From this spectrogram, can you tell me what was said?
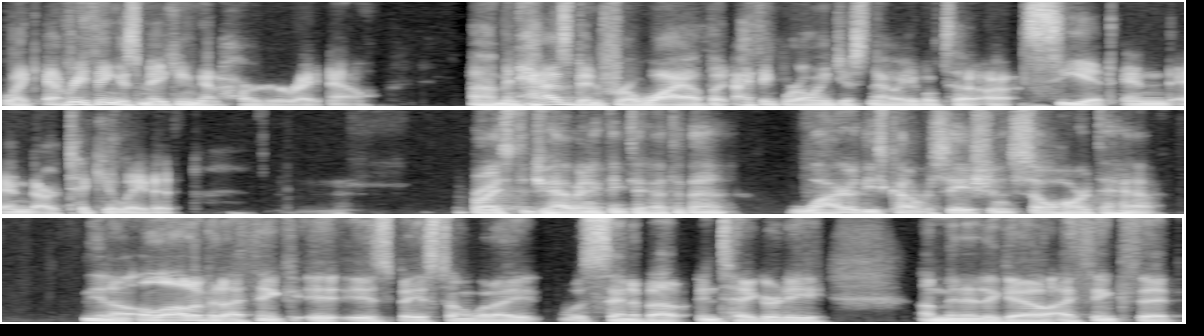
like everything is making that harder right now um, and has been for a while but i think we're only just now able to uh, see it and and articulate it Bryce, did you have anything to add to that? Why are these conversations so hard to have? You know, a lot of it I think is based on what I was saying about integrity. a minute ago. I think that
